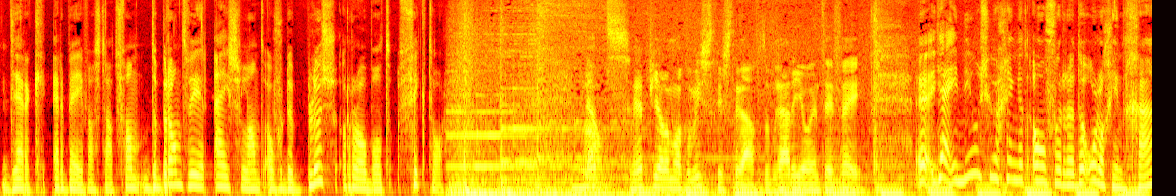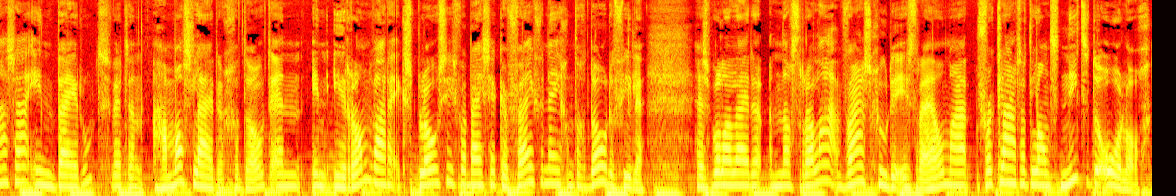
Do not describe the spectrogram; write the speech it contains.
Dirk RB was dat van de brandweer IJsland over de blusrobot Victor. Wat heb je allemaal gemist gisteravond op radio en tv? Uh, ja, in Nieuwsuur ging het over de oorlog in Gaza. In Beirut werd een Hamas-leider gedood. En in Iran waren explosies waarbij zeker 95 doden vielen. Hezbollah-leider Nasrallah waarschuwde Israël... maar verklaart het land niet de oorlog.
